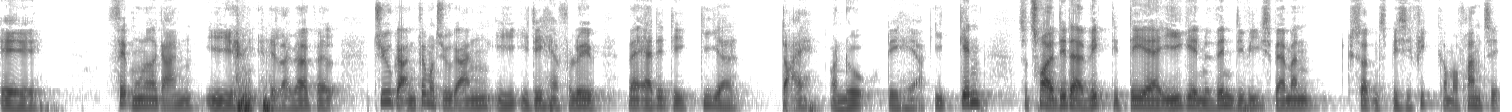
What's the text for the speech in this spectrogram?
øh, 500 gange, i, eller i hvert fald 20 gange, 25 gange i, i det her forløb. Hvad er det, det giver dig at nå det her? Igen, så tror jeg, at det, der er vigtigt, det er ikke nødvendigvis, hvad man sådan specifikt kommer frem til,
